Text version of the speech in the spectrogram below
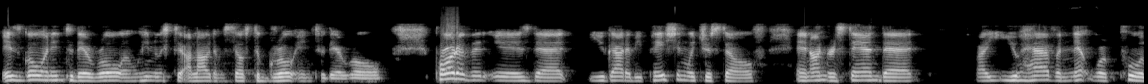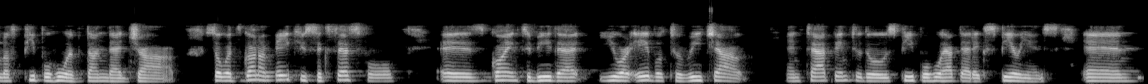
is going into their role and who needs to allow themselves to grow into their role. Part of it is that you got to be patient with yourself and understand that uh, you have a network pool of people who have done that job. So what's going to make you successful is going to be that you are able to reach out and tap into those people who have that experience and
